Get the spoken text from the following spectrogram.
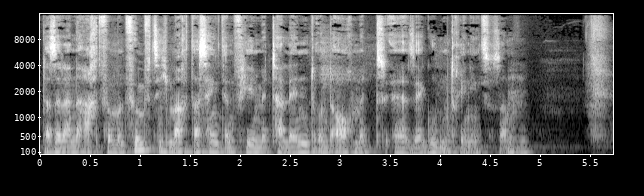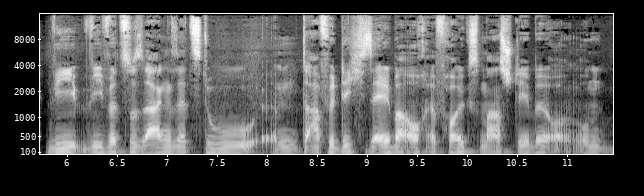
Dass er dann eine 8,55 macht, das hängt dann viel mit Talent und auch mit äh, sehr gutem Training zusammen. Wie, wie würdest du sagen, setzt du ähm, da für dich selber auch Erfolgsmaßstäbe, um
